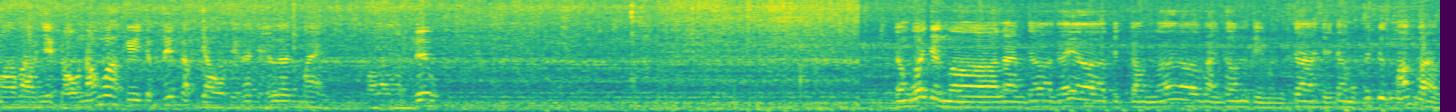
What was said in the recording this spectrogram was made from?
Mà vào nhiệt độ nóng á, khi trực tiếp gặp dầu thì nó sẽ lên màng hoặc là hình riêu trong quá trình mà làm cho cái ờ, thịt còng nó vàng thơm thì mình cho sẽ cho một ít nước mắm vào.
